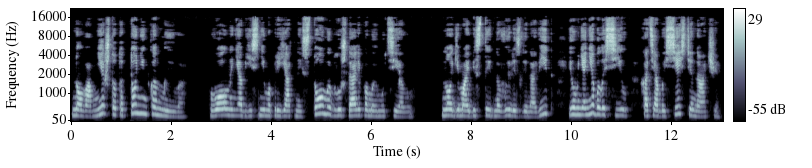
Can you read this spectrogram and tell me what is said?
Но во мне что-то тоненько ныло. Волны необъяснимо приятной стомы блуждали по моему телу. Ноги мои бесстыдно вылезли на вид, и у меня не было сил хотя бы сесть иначе.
